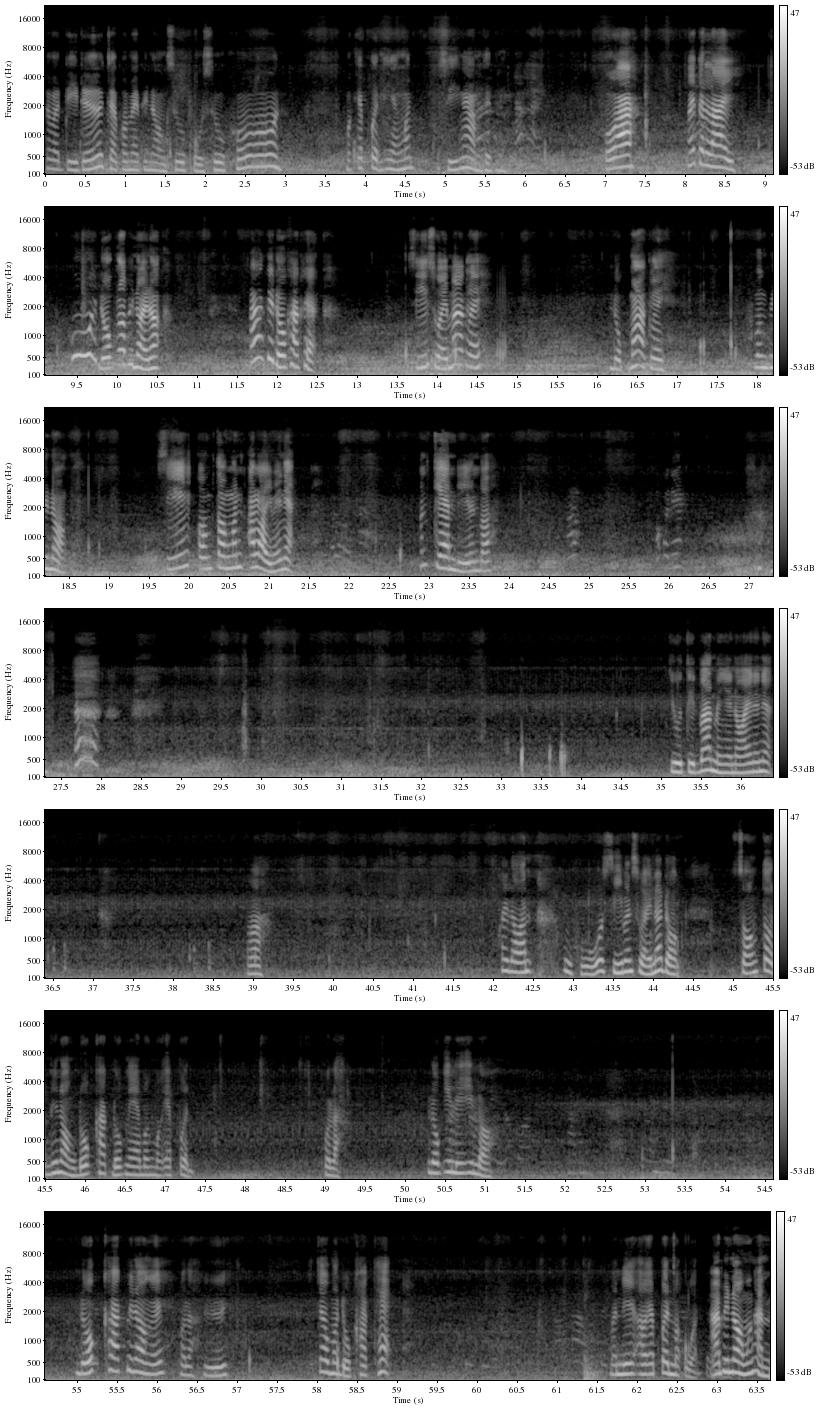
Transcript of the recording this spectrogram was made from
สวัสดีเด้อจากพ่อแม่พี่น้องสู่ผู้สู่คนมาแกเปิดเอียงมันสีงามเต็มนี่โอ้ะไม่เป็นไรอุ้ยดกเนาะพี่หน่อยเนาะอะคือดกคักแท้สีสวยมากเลย ดกมากเลยเบิ่งพี่น้อง สีองตองมันอร่อยไหมเนี่ย มันแกนดีมันปะ อยู่ติดบ้านแม่ยายน้อยนะเนี่ยว้าค่อยร้อน โอ้โห สีมันสวยเนอะดอก สองต้นพี่น้องดกคักดกแหน่เบิ่งเบิ่งแอปเปิลโหล่ะดกอีลีอีหลอดกคักพี่น้องเอ้ยโหล่ะเอ้ยเจ้ามาดกคักแท้วันนี้เอาแอปเปิลมาอวดอะพี่น้องมังหัน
